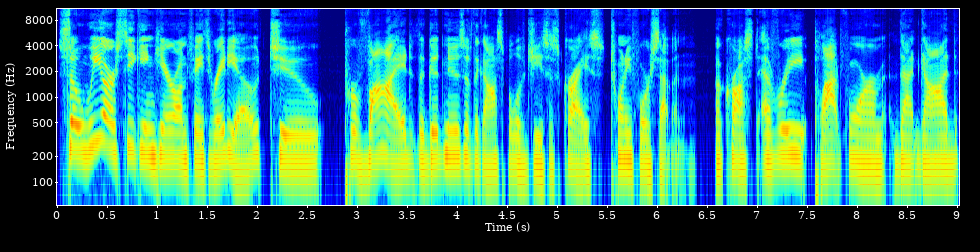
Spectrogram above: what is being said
So, we are seeking here on Faith Radio to provide the good news of the gospel of Jesus Christ 24 7 across every platform that God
